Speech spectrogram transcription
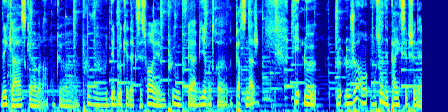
des casques voilà. Donc plus vous débloquez d'accessoires et plus vous pouvez habiller votre, votre personnage. Et le le, jeu en, soi n'est pas exceptionnel.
